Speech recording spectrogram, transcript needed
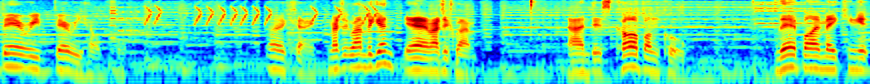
very, very helpful. Okay, magic lamp again? Yeah, magic lamp. And it's carbuncle, thereby making it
